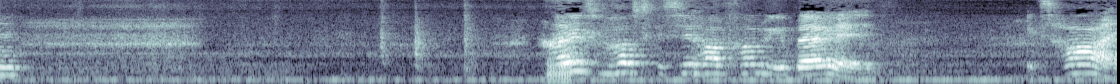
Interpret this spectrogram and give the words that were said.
Here, How are you supposed to see how comfy your bed is? It's high.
